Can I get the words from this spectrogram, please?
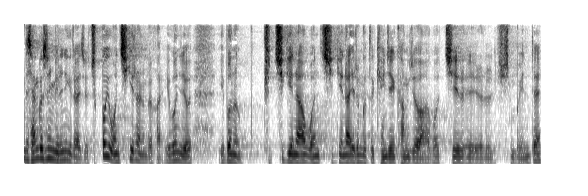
근데 장 교수님 이런 얘기를 하죠. 축복의 원칙이라는 걸 가르쳐요. 이번, 이번은 규칙이나 원칙이나 이런 것도 굉장히 강조하고 지혜를 주신 분인데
